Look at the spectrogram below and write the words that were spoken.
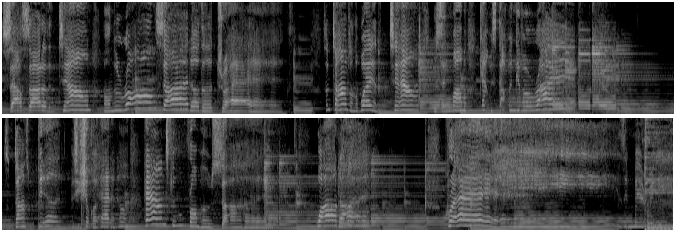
South side of the town, on the wrong side of the tracks. Sometimes on the way into town, we say, Mama, can't we stop and give her a ride? Sometimes we did, but she shook her head and her hands flew from her side. Wild eyed, crazy Mary.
